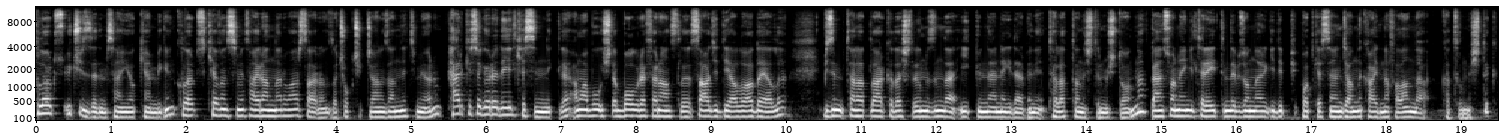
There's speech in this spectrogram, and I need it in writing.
Clerks 3 izledim sen yokken bir gün. Clerks Kevin Smith hayranları varsa aranızda çok çıkacağını zannetmiyorum. Herkese göre değil kesinlikle ama bu işte bol referanslı, sadece diyaloğa dayalı. Bizim Talat'la arkadaşlığımızın da ilk günlerine gider. Beni Talat tanıştırmıştı onunla. Ben sonra İngiltere'ye gittiğimde biz onları gidip podcastlerin canlı kaydına falan da katılmıştık.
